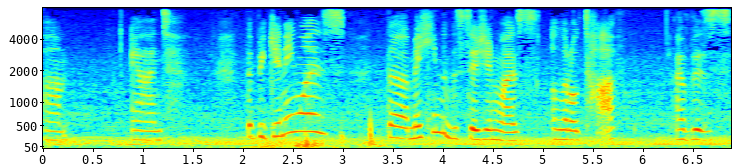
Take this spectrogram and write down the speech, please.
Um, and the beginning was the making the decision was a little tough. I was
